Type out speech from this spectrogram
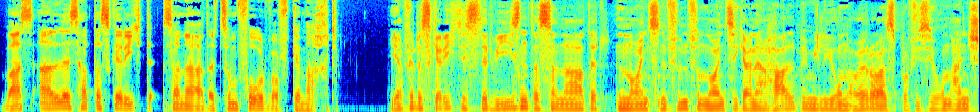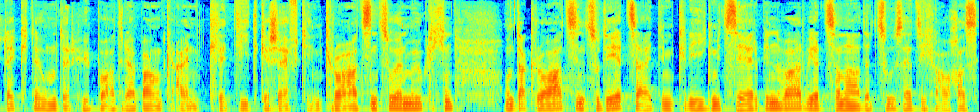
was alles hat das Gericht Sanader zum Vorwurf gemacht? Ja, für das Gericht ist erwiesen, dass Sanader 1995 eine halbe Million Euro als Provision einsteckte, um der Hypo Adria Bank ein Kreditgeschäft in Kroatien zu ermöglichen und da Kroatien zu der Zeit im Krieg mit Serbien war, wird Sanader zusätzlich auch als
